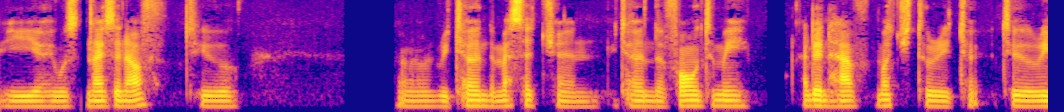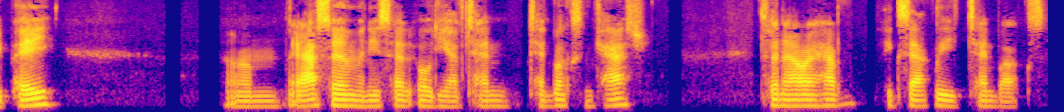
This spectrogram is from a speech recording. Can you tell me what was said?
he he was nice enough to uh, return the message and return the phone to me. I didn't have much to return to repay. Um, I asked him, and he said, "Oh, do you have 10, 10 bucks in cash?" So now I have exactly ten bucks.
